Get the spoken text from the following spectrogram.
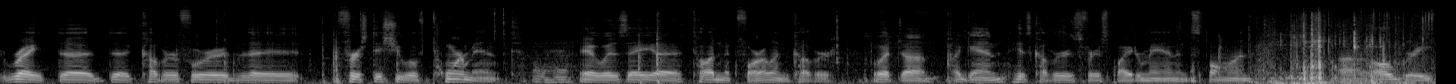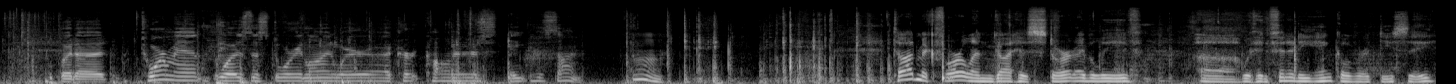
right. The the cover for the first issue of Torment. It was a uh, Todd McFarlane cover. Which, uh, again, his covers for Spider-Man and Spawn are all great. But uh, Torment was the storyline where uh, Curt Connors ate his son. Todd McFarlane got his start, I believe, uh, with Infinity Inc. over at DC,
